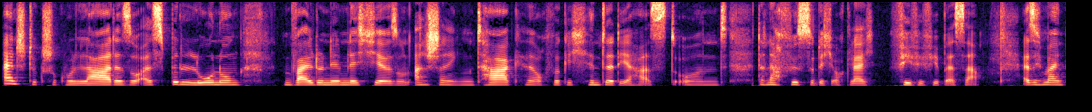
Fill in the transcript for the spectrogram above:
ein Stück Schokolade so als Belohnung weil du nämlich hier so einen anständigen Tag auch wirklich hinter dir hast und danach fühlst du dich auch gleich viel, viel, viel besser. Also ich meine,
